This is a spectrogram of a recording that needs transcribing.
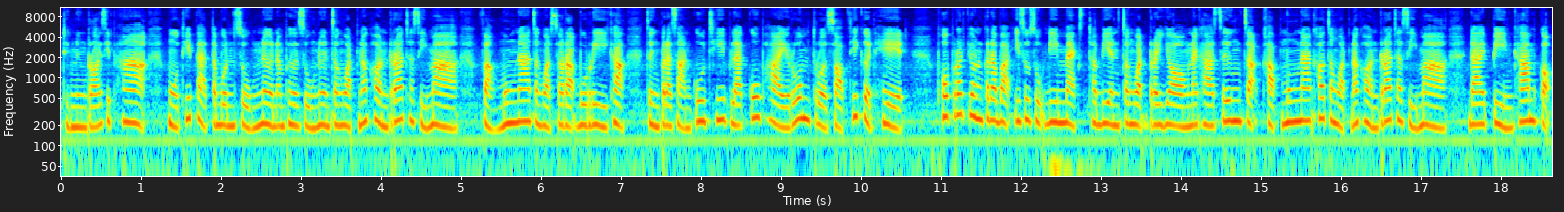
114ถึง115 หมู่ที่ 8ตำบลสูงเนินอำเภอสูงเนินจังหวัดนครราชสีมา ฝั่งมุ่งหน้าจังหวัดสระบุรีค่ะ จึงประสานกู้ชีพและกู้ภัยร่วมตรวจสอบที่เกิดเหตุ พบรถยนต์กระบะอิซูซุดีแม็กซ์ทะเบียนจังหวัดระยองนะคะ ซึ่งจะขับมุ่งหน้าเข้าจังหวัดนครราชสีมา ได้ปีนข้ามเกาะ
